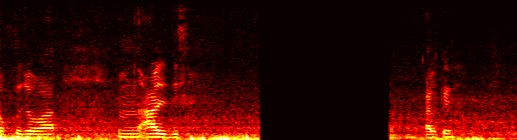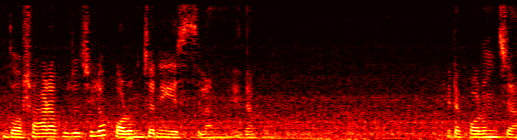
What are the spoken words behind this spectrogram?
রক্ত জবা আর কালকে দশহারা পুজো ছিল করম চা নিয়ে এসেছিলাম, এই দেখো। এটা করম চা।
